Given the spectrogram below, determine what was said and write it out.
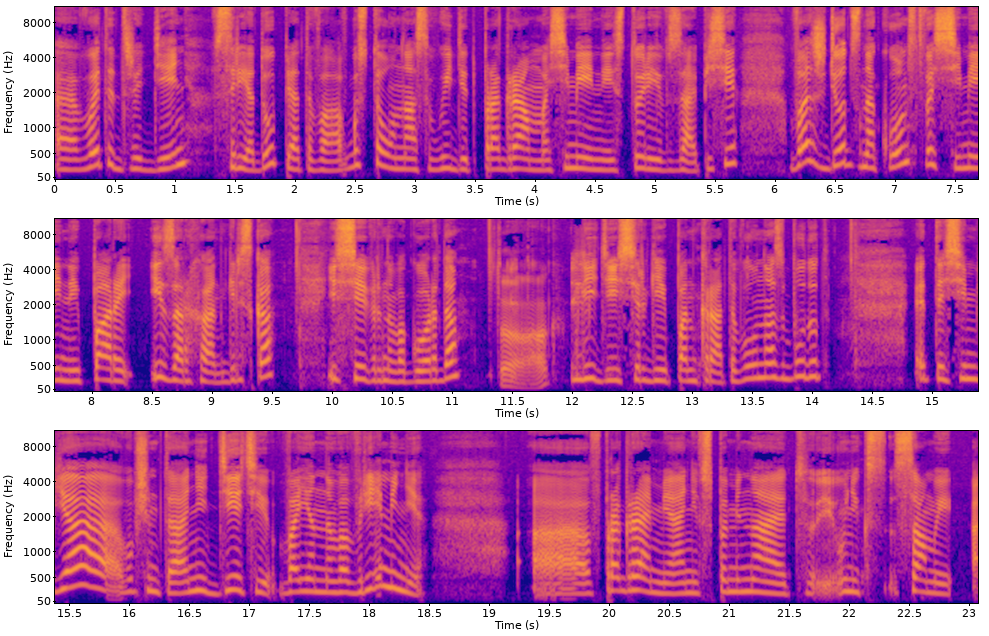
Э, в этот же день, в среду, 5 августа, у нас выйдет программа «Семейные истории в записи». Вас ждет знакомство с семейной парой из Архангельска, из северного города. Так. Лидия и Сергей Панкратовы у нас будут. Эта семья, в общем-то, они дети военного времени, в программе они вспоминают, у них самый а,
